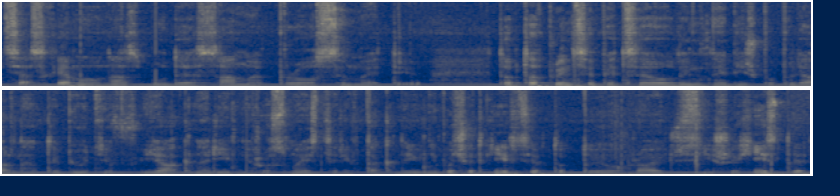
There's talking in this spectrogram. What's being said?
ця схема у нас буде саме про симетрію. Тобто, в принципі, це один з найбільш популярних дебютів як на рівні гросмейстерів, так і на рівні початківців, тобто його грають всі шахісти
